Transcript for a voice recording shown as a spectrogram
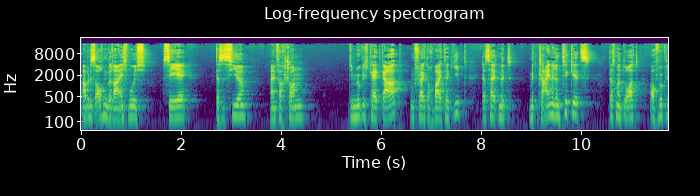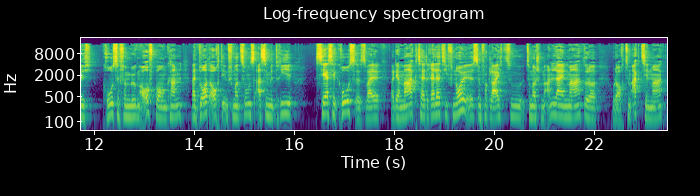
Aber das ist auch ein Bereich, wo ich sehe, dass es hier einfach schon die Möglichkeit gab und vielleicht auch weiter gibt, dass halt mit, mit kleineren Tickets, dass man dort auch wirklich große Vermögen aufbauen kann, weil dort auch die Informationsasymmetrie sehr, sehr groß ist, weil, weil der Markt halt relativ neu ist im Vergleich zu zum Beispiel dem Anleihenmarkt oder, oder auch zum Aktienmarkt.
